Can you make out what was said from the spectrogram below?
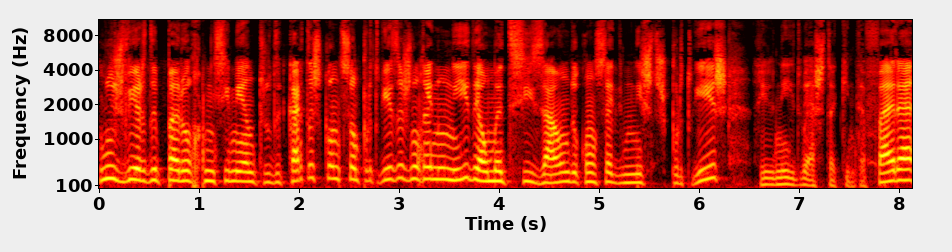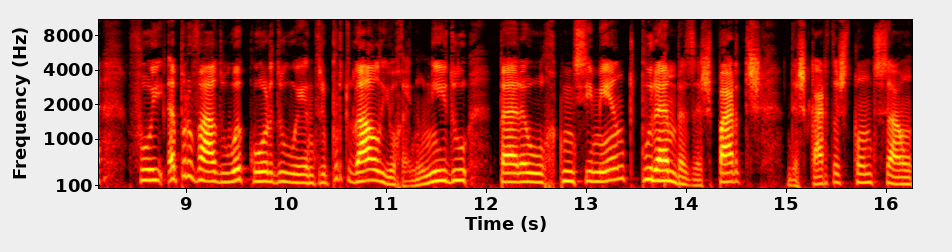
Luz verde para o reconhecimento de cartas de condução portuguesas no Reino Unido é uma decisão do Conselho de Ministros português, reunido esta quinta-feira. Foi aprovado o acordo entre Portugal e o Reino Unido para o reconhecimento por ambas as partes das cartas de condução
